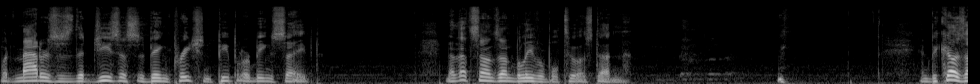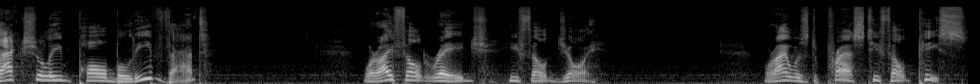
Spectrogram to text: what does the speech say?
What matters is that Jesus is being preached and people are being saved. Now that sounds unbelievable to us, doesn't it? and because actually Paul believed that, where I felt rage, he felt joy. Where I was depressed, he felt peace.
